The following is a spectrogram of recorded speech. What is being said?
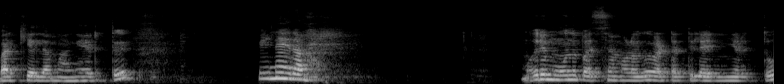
ബാക്കിയെല്ലാം മാങ്ങ എടുത്ത് പിന്നെ ഇതാ ഒരു മൂന്ന് പച്ചമുളക് വട്ടത്തിൽ അരിഞ്ഞെടുത്തു.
